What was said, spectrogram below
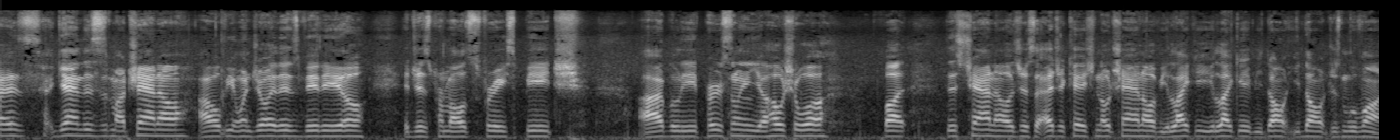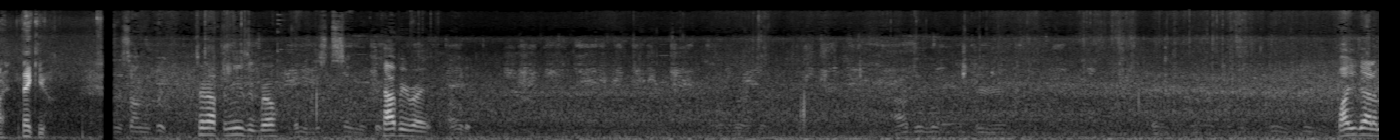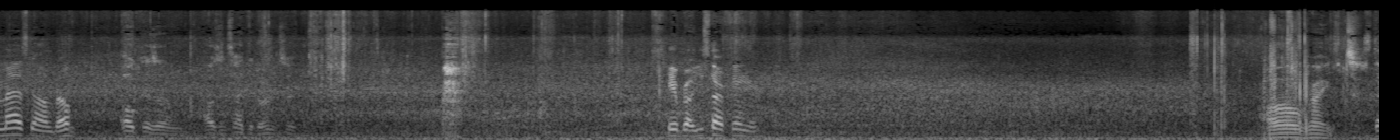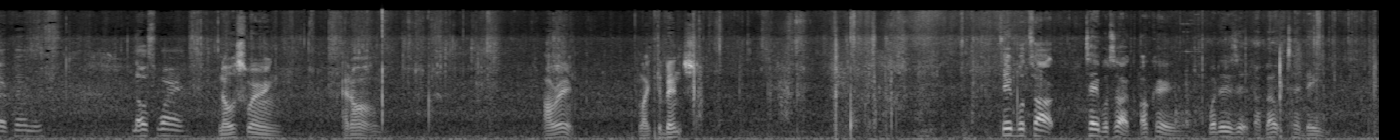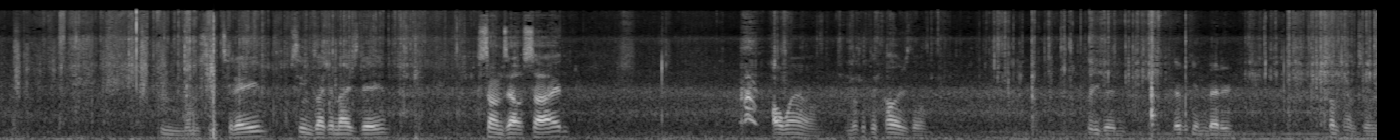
guys again this is my channel. I hope you enjoy this video. It just promotes free speech i believe personally in yehoshua. But this channel is just an educational channel. If you like it you like it. If you don't you don't. Just move on. Thank you. Turn off the music bro. Copyright. Why you got a mask on bro? Oh, because um, I was inside the dorm too. Here, bro, you start filming. All right. Start filming. No swearing. No swearing at all. All right. Like the bench. Table talk. Table talk. Okay. What is it about today? Hmm, let me see. Today seems like a nice day. Sun's outside. Oh wow. Look at the colors though. Pretty good. They're getting better. Sometime soon.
